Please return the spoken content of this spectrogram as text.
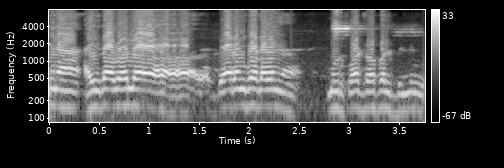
ఈయన హైదరాబాద్లో బేరం కూడా మూడు కోట్ల రూపాయల బిల్డింగ్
